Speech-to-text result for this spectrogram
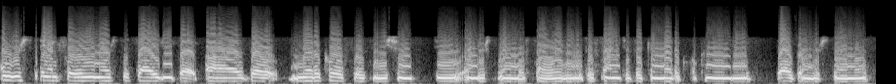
understand fully in our society, but uh, the medical associations do understand this already. The scientific and medical community does understand this.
